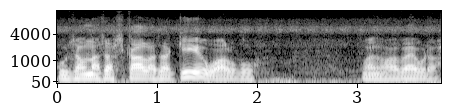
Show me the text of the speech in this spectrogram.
posar unes escales aquí o alguna cosa. Bueno, a veure.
